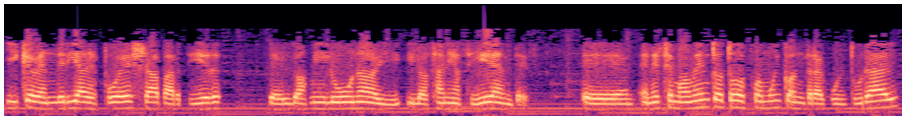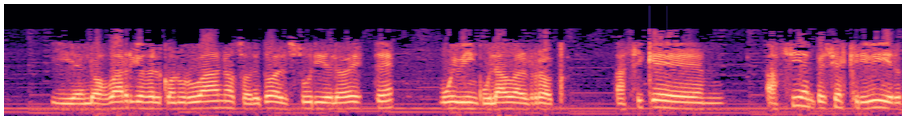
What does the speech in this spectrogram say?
y que vendría después ya a partir del 2001 y, y los años siguientes. Eh, en ese momento todo fue muy contracultural y en los barrios del conurbano, sobre todo el sur y del oeste, muy vinculado al rock. Así que mm, así empecé a escribir.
